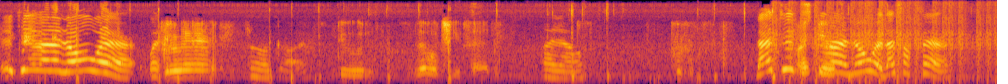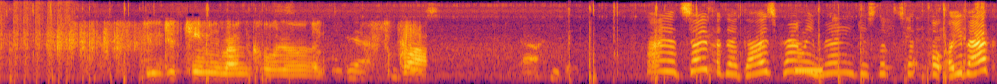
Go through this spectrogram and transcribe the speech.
He came out of nowhere. Wait. Do it. Oh God. Dude, look what she said. I know. That dude just Right came there. out of nowhere. That's not fair. Dude just came around the corner, like, Yeah. Surprise. Did. Yeah, he did. Alright, sorry about that, guys. Apparently, Manny just left the Skype. Oh, are you back?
